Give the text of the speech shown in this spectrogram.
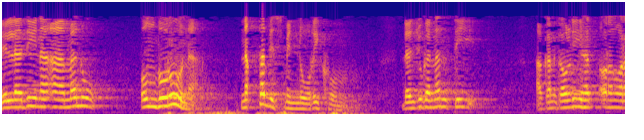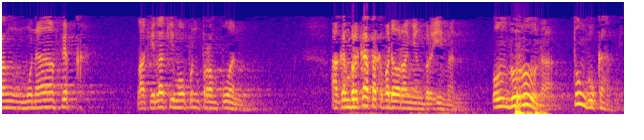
Lilladina amanu unzuruna naqtabis min nurikum. Dan juga nanti akan kau lihat orang-orang munafik laki-laki maupun perempuan akan berkata kepada orang yang beriman unzuruna tunggu kami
